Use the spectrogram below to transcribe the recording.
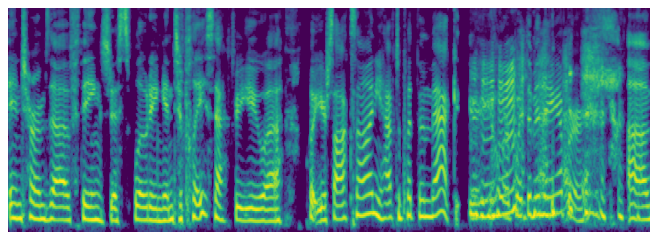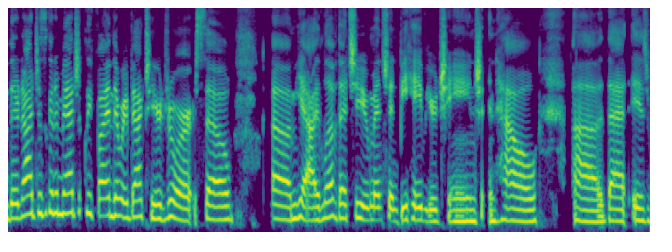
in terms of things just floating into place after you uh, put your socks on, you have to put them back or, or put them in the hamper. Um, they're not just going to magically find their way back to your drawer. So, um, yeah, I love that you mentioned behavior change and how uh, that is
